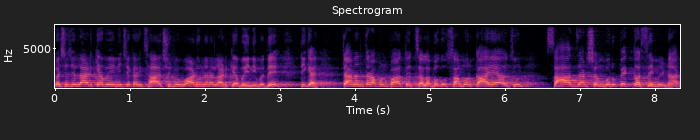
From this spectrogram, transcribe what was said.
कशाचे लाडक्या बहिणीचे? कारण सहाशे रुपये वाढ होणार लाडक्या बहिणीमध्ये. ठीक आहे? त्यानंतर आपण पाहतोय चला बघू समोर काय आहे अजून? सहा हजार शंभर रुपये कसे मिळणार?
